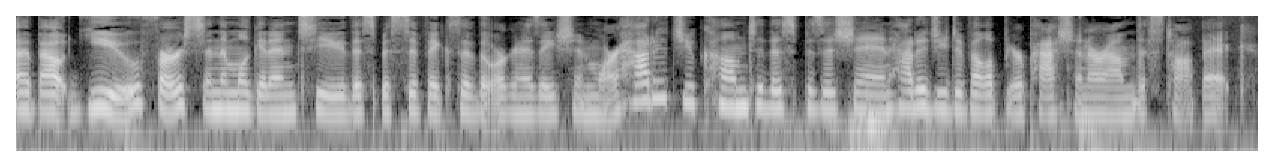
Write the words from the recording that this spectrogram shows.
about you first, and then we'll get into the specifics of the organization more. How did you come to this position? How did you develop your passion around this topic?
